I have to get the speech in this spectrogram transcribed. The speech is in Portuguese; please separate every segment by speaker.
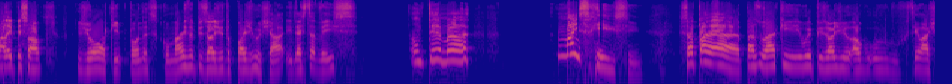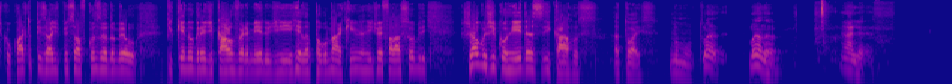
Speaker 1: Fala aí, pessoal. João aqui, Ponas, com mais um episódio do Pode Ruxar e desta vez um tema mais racing. Só pra, pra zoar que o episódio, sei lá, acho que o quarto episódio o pessoal ficou usando o meu pequeno grande carro vermelho de Relâmpago Marquinhos. A gente vai falar sobre jogos de corridas e carros atuais no mundo.
Speaker 2: Mano, mano, olha,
